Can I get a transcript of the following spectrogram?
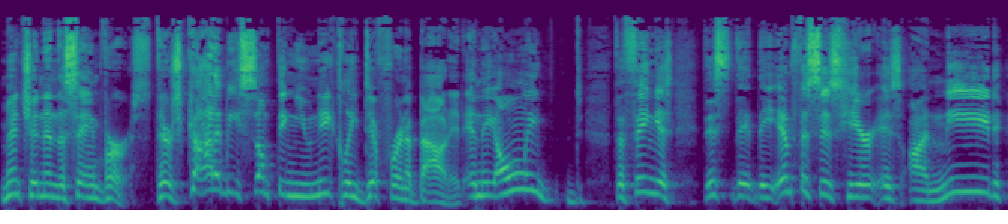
mentioned in the same verse. There's got to be something uniquely different about it. And the only, the thing is, this, the, the emphasis here is on need,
